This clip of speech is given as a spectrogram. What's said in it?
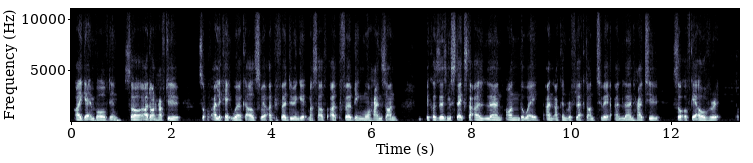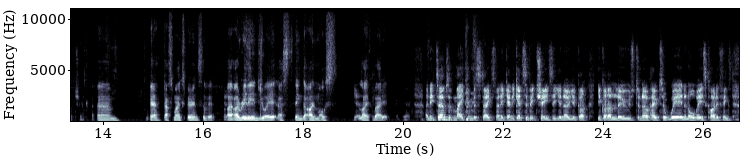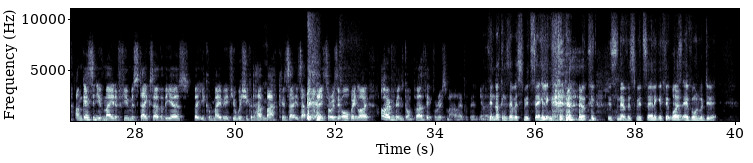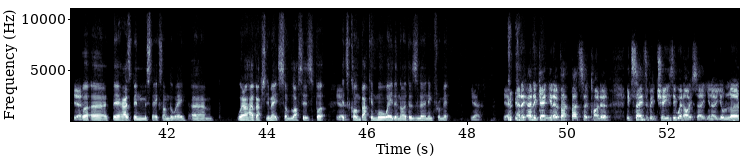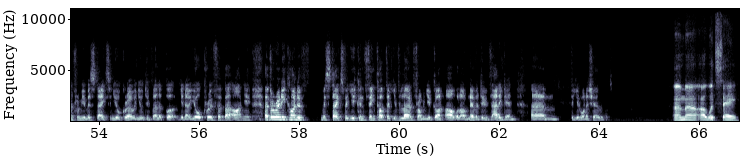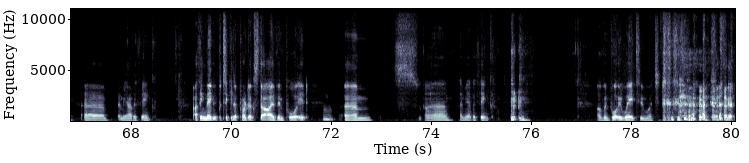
I get involved in, so I don't have to sort of allocate work elsewhere. I prefer doing it myself. I prefer being more hands-on because there's mistakes that I learn on the way, and I can reflect onto it and learn how to sort of get over it. Gotcha. Um, yeah, that's my experience of it. Yeah. I, I really enjoy it. That's the thing that I most yeah. like about it. Yeah. And in terms of making mistakes, then again, it gets a bit cheesy. You know, you've got you've got to lose to know how to win, and all these kind of things. I'm guessing you've made a few mistakes over the years that you could maybe, if you wish, you could have back. Is that is that the case, or is it all been like, oh, everything's gone perfect for Ismail? Everything, you know, Nothing, nothing's ever smooth sailing. Nothing, it's never smooth sailing. If it was, Yeah. everyone would do it. yeah, But uh, there has been mistakes on the way um, where I have actually made some losses, but yeah. it's come back in more way than others, learning from it. Yeah, yeah, and and again, you know, that that's a kind of. It sounds a bit cheesy when I say, you know, you'll learn from your mistakes and you'll grow and you'll develop. But you know, you're proof of that, aren't you? Are there any kind of mistakes that you can think of that you've learned from and you've gone, oh well, I'll never do that again? Um, that you'd want to share with us? Um, uh, I would say, uh, let me have a think. I think maybe particular products that I've imported. Hmm. Um, uh, let me have a think. I've imported way too much. do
